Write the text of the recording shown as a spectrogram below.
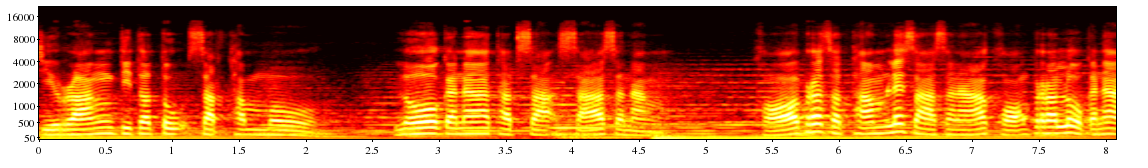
จิรังติตตุสัตธรรมโม โลกนาทัสสะศาสนัง ขอพระสัทธรรมและศาสนาของพระโลกนา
